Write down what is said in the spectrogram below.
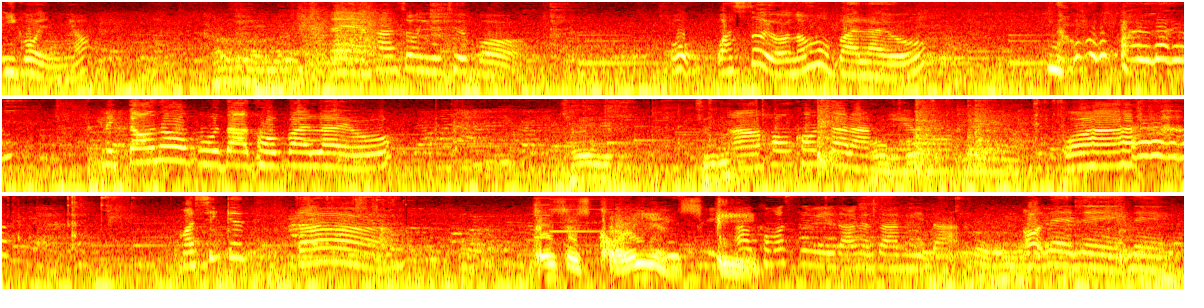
이거는요? 네, 방송 유튜버. 어, 왔어요. 너무 빨라요. 너무 빨라요. 맥도날드보다 더 빨라요. 사장님 중국 아, 홍콩 사람이에요. 네. 와, 맛있겠다. This is Korean 아, speed. 고맙습니다. 감사합니다. 어, 네, 네, 네.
